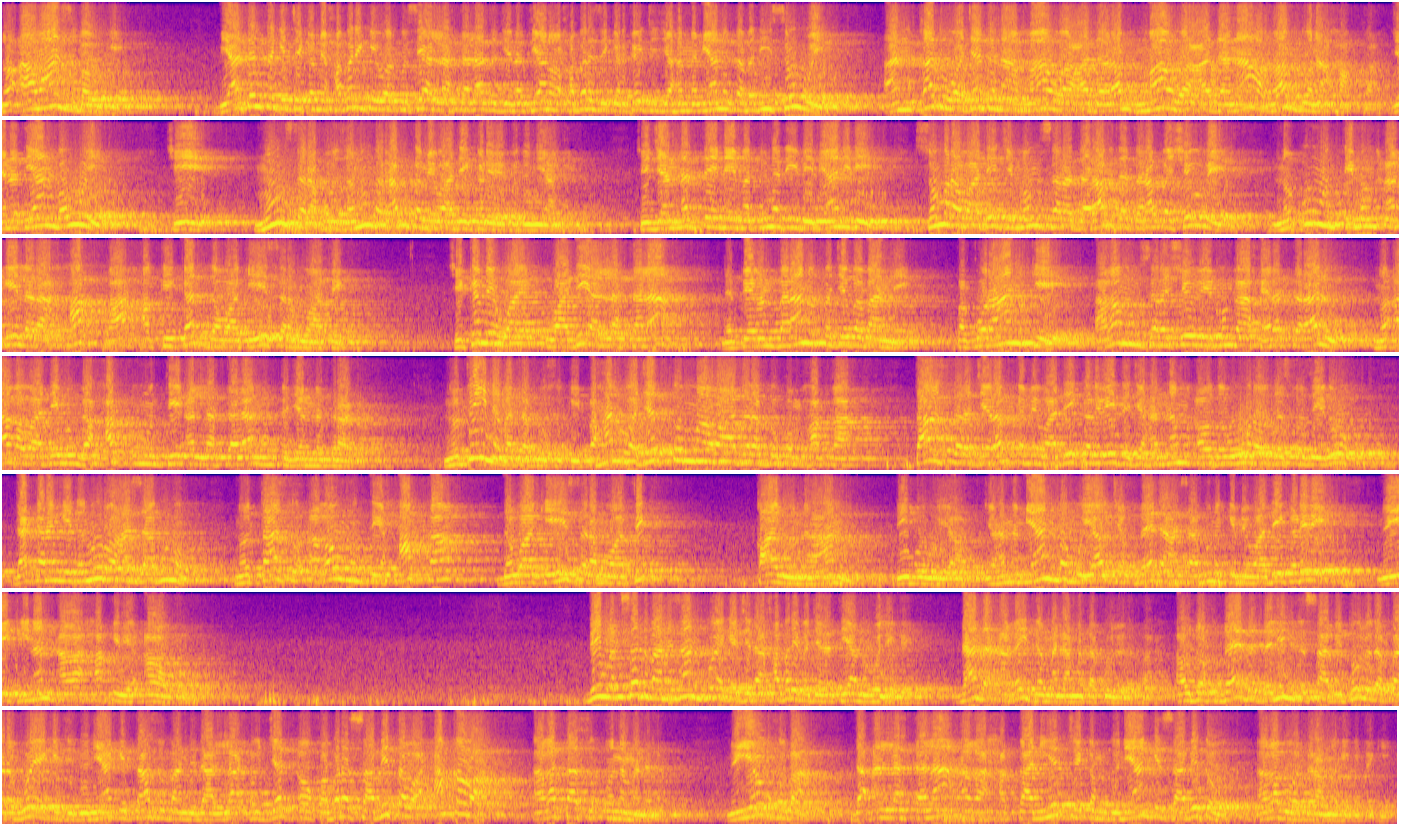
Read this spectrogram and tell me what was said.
نو आवाज باوږي بیا دلته کې چې کوم خبره کې ورپسې الله تعالی د جنتیانو خبره ذکر کوي چې جهنميانو ته بدی سووي ان قد وجدنا ما وعد رب ما وعدنا ربنا حقا جنتیان بووي چې مون سره خو زمون رب کوم وعده کړی په دنیا کې چې جنت ته نعمتونه دي بیان دي سمره وعده چې مون سره درب د طرف شوی نو اومن تمون هغه لره حق حقیقت د واقع سره موافق چې کومه وعده الله تعالی د پیغمبرانو په جبه باندې په قران کې هغه مون سره شوی مونږ آخرت ترالو نو هغه وعده مونږ حق مونته الله تعالی مونته جنت راکړه نو دوی نه به تاسو کی په هل وجدتم ما وعد ربکم حقا تاسو سره چې رب کومه وعده کړې د جهنم او د اور او د سوزیدو دا کرانګي د نور عذابونو نو تاسو هغه مونته حقا د واقعي سره موافق قالوا نعم دی مو یا جهنميان به مو یا چې خدای د عذابونو کې می وعده کړې نو یقینا هغه حق وي او دې مقصد باندې ځان کوی چې دا خبره به جنتیانو ولېږي دا د هغه د ملامت کولو لپاره او د خدای د دلیل د ثابتولو لپاره وایي چې دنیا کې تاسو باندې د الله حجت او خبره ثابته او حق وا هغه تاسو اونې منل نو یو خدا د الله تعالی هغه حقانیت چې کوم دنیا کې ثابتو هغه به ترامه کیږي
